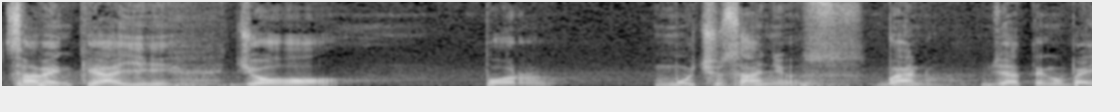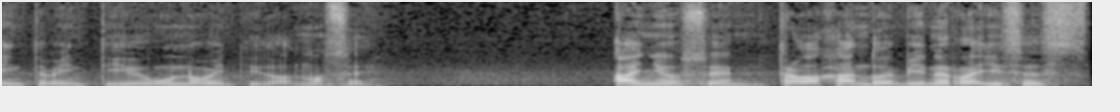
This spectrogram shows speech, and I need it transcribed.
Saben que allí yo por muchos años, bueno, ya tengo 20, 21, 22, no sé, años en, trabajando en bienes raíces,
